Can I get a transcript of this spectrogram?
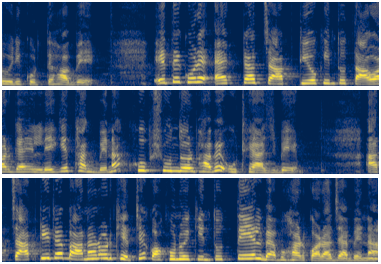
তৈরি করতে হবে। এতে করে একটা চাপটিও কিন্তু তাওয়ার গায়ে লেগে থাকবে না, খুব সুন্দরভাবে উঠে আসবে। আর চাপটিটা বানানোর ক্ষেত্রে কখনোই কিন্তু তেল ব্যবহার করা যাবে না।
